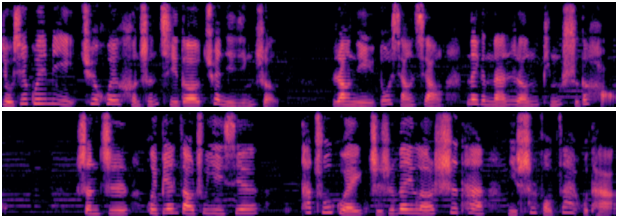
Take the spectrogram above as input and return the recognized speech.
有些闺蜜却会很神奇的劝你隐忍，让你多想想那个男人平时的好，甚至会编造出一些他出轨只是为了试探你是否在乎他，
